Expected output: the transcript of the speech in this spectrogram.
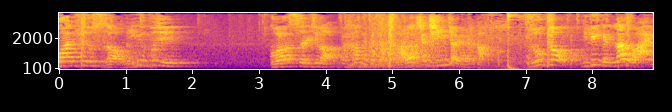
完全都是啊，我英语估计。过了十二级吧，那 我想请教一下哈，如果你跟一个老外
